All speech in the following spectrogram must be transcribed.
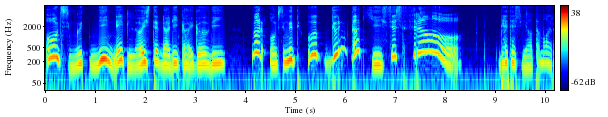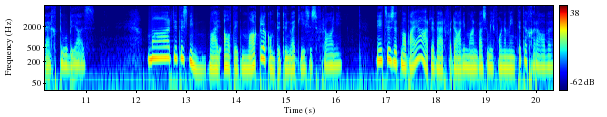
ons moet nie net luister na die geigel nie, maar ons moet ook doen wat Jesus vra. Dit is heeltemal reg, Tobias. Maar dit is nie baie altyd maklik om te doen wat Jesus vra nie. Net soos dit maar baie harde werk vir daardie man was om die fondamente te grawe.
